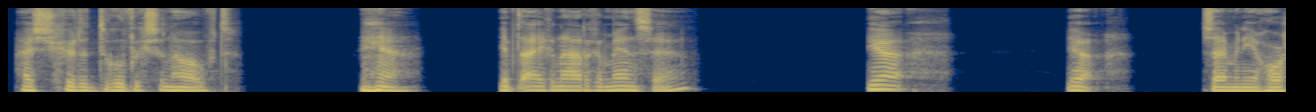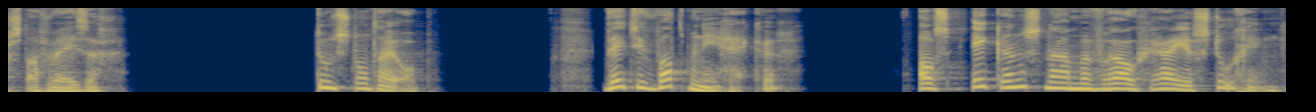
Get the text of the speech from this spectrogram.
Hij schudde droevig zijn hoofd. Ja, je hebt eigenaardige mensen, hè? Ja, ja, zei meneer Horst afwezig. Toen stond hij op. Weet u wat, meneer Hekker? Als ik eens naar mevrouw Grijers toe ging,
